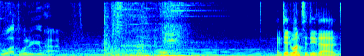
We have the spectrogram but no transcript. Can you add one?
What will you have? I did want to do that.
